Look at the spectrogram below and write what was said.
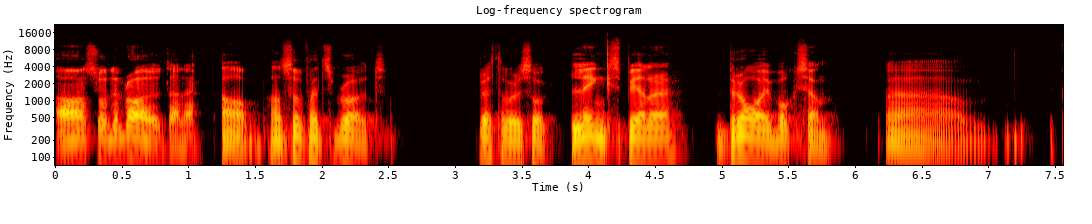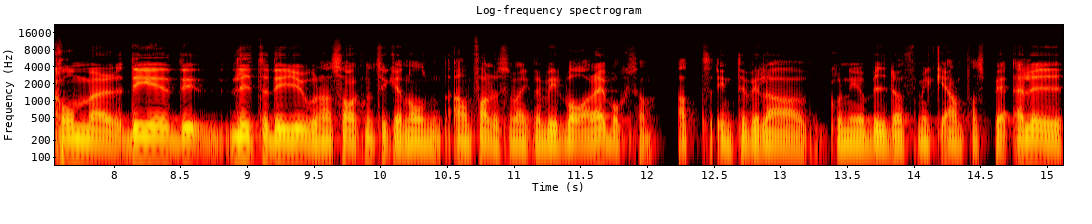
Ja, såg det bra ut eller? Ja, han såg faktiskt bra ut. Berätta vad du såg. Länkspelare, bra i boxen. Eh, kommer, det är, det är lite det Djurgården har saknat tycker jag, någon anfallare som verkligen vill vara i boxen. Att inte vilja gå ner och bidra för mycket i anfallsspel, eller i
